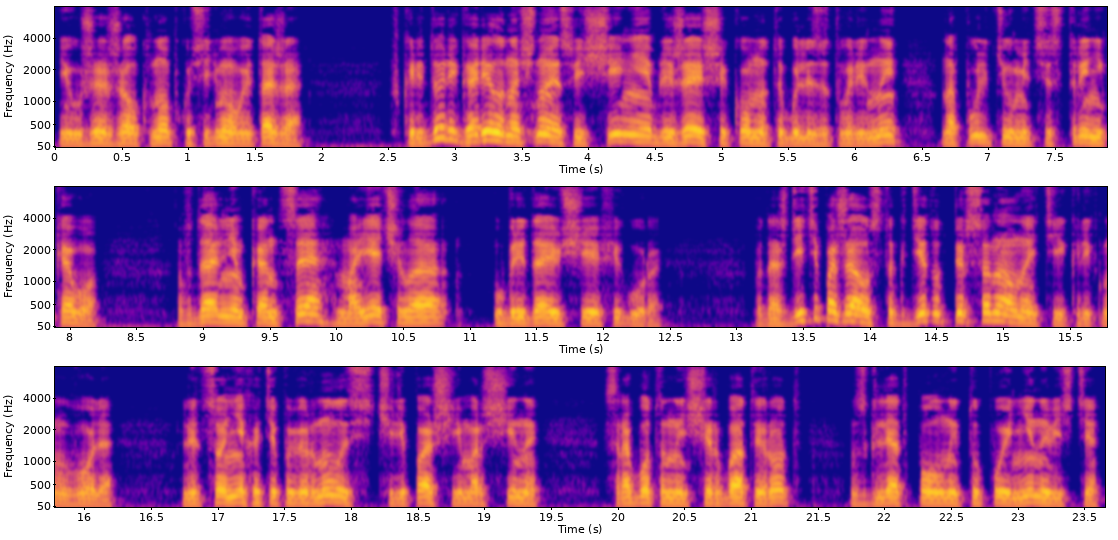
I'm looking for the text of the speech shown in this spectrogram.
и уже жал кнопку седьмого этажа. В коридоре горело ночное освещение, ближайшие комнаты были затворены, на пульте у медсестры никого. В дальнем конце маячила убредающая фигура — «Подождите, пожалуйста, где тут персонал найти?» — крикнул Воля. Лицо нехотя повернулось, черепашьи морщины, сработанный щербатый рот, взгляд полный тупой ненависти.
